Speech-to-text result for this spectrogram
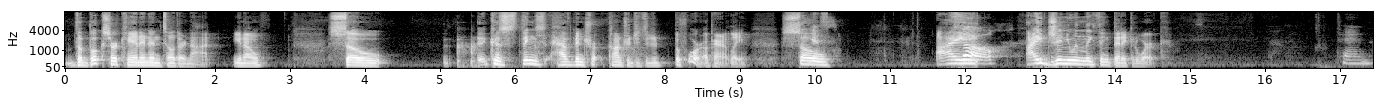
the books are canon until they're not you know? So uh, because things have been tr- contradicted before apparently. So Yes. I So- i genuinely think that it could work. 10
